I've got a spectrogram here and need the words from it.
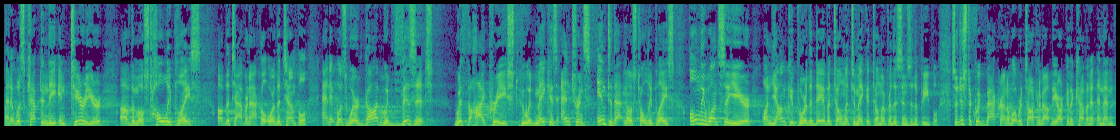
And it was kept in the interior of the most holy place of the tabernacle or the temple. And it was where God would visit with the high priest who would make his entrance into that most holy place only once a year on Yom Kippur, the Day of Atonement, to make atonement for the sins of the people. So just a quick background on what we're talking about, the Ark of the Covenant, and then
